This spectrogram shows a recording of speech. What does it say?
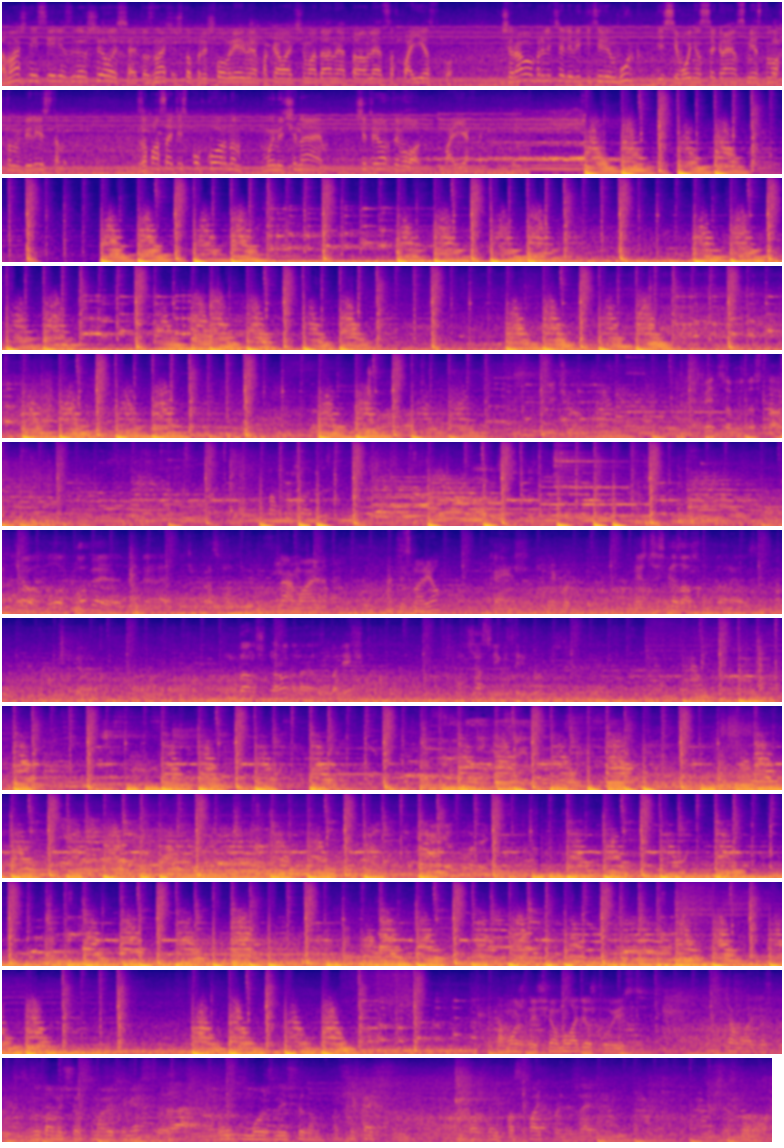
Домашняя серия завершилась, а это значит, что пришло время паковать чемоданы и отправляться в поездку. Вчера мы прилетели в Екатеринбург, где сегодня сыграем с местным автомобилистом. Запасайтесь попкорном, мы начинаем. Четвертый влог. Поехали. Молодежку вывести. Что молодежку Ну там еще в самолете место. Да, ну, Можно еще там. вообще качественно. Можно и поспать, полежать. Все здорово.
